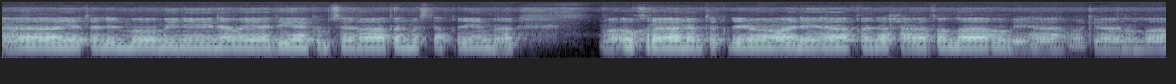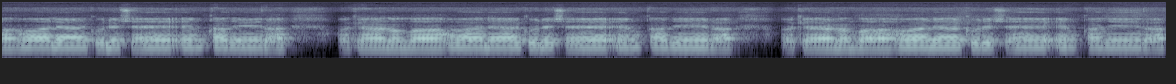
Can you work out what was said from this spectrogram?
آية للمؤمنين ويهديكم صراطا مستقيما. وأخرى لم تقدروا عليها قد أحاط الله بها وكان الله على كل شيء قديرا. وكان الله على كل شيء قديرا. وكان الله على كل شيء قديرا.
